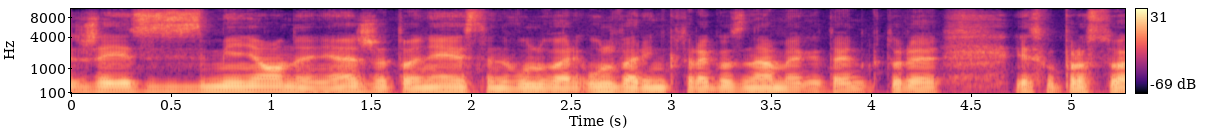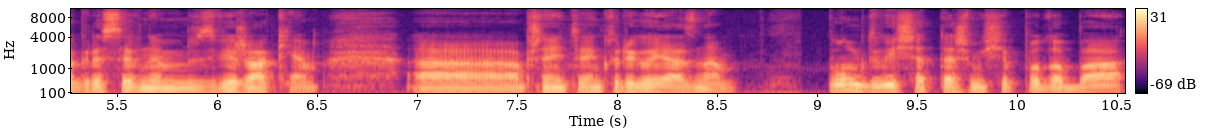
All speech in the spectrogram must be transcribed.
że jest zmieniony, nie? że to nie jest ten Wolverine, Wolverine którego znamy, ten, który jest po prostu agresywnym zwierzakiem, a przynajmniej ten, którego ja znam. Punkt wyjścia też mi się podoba,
